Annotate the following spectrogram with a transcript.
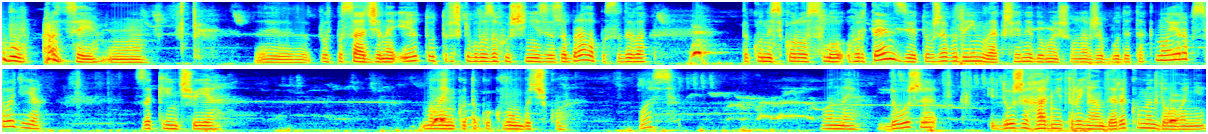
був цей е, посаджений. І тут трошки було загущення, я забрала, посадила таку низькорослу гортензію, то вже буде їм легше. Я не думаю, що вона вже буде так. Ну і рапсодія закінчує маленьку таку клумбочку. Ось вони дуже і дуже гарні троянди, рекомендовані.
